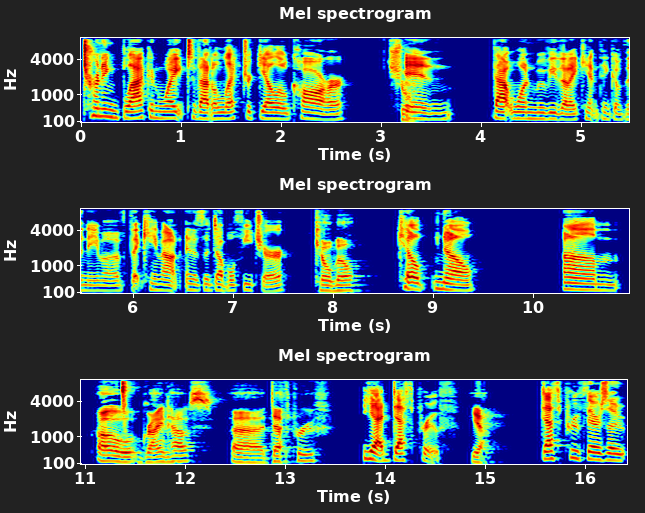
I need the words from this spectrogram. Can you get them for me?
turning black and white to that electric yellow car sure, in that one movie that I can't think of the name of that came out and is a double feature. Kill Bill. Kill no. Um Oh, Grindhouse, uh, Death Proof. yeah, Death Proof. Yeah, Death Proof there's a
